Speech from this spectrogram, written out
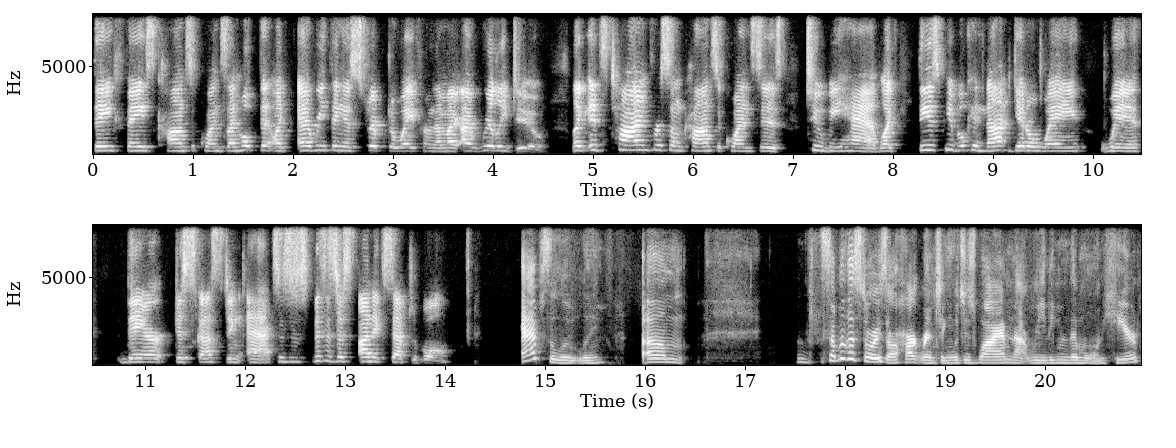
they face consequences. I hope that like everything is stripped away from them. I, I really do. Like it's time for some consequences to be had like these people cannot get away with their disgusting acts this is this is just unacceptable Absolutely. Um, some of the stories are heart wrenching, which is why I'm not reading them on here.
